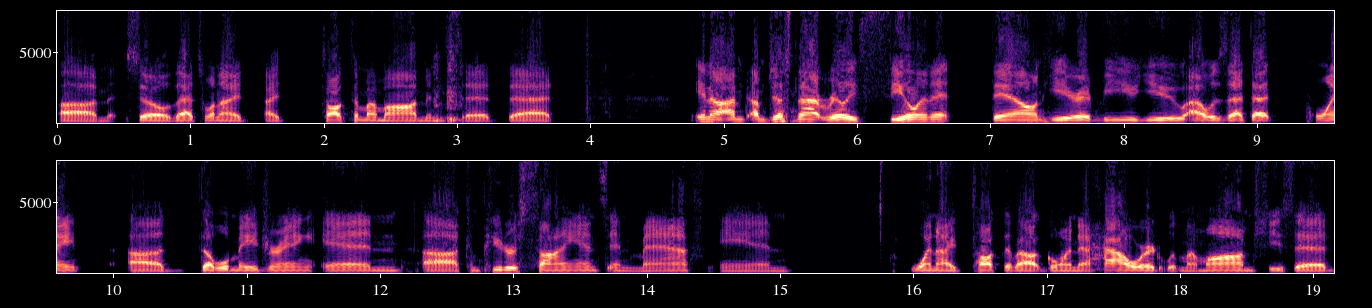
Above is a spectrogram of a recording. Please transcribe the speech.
Um, so that's when I, I talked to my mom and said that you know, I'm I'm just not really feeling it down here at VUU. I was at that point uh, double majoring in uh, computer science and math. And when I talked about going to Howard with my mom, she said,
